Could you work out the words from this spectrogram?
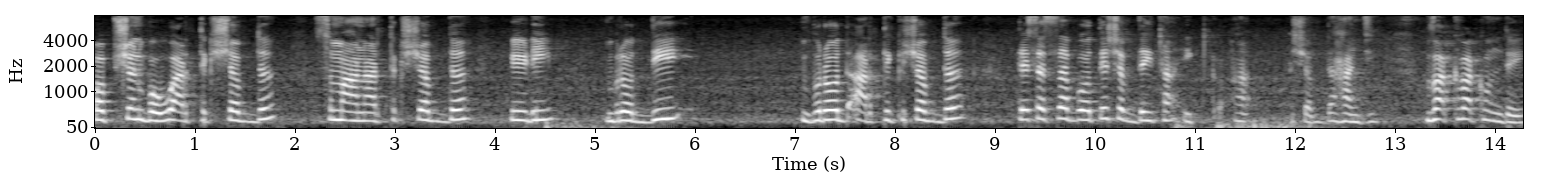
ਆਪਸ਼ਨ ਬਹੁਆਰਥਿਕ ਸ਼ਬਦ, ਸਮਾਨਾਰਥਕ ਸ਼ਬਦ ਈਡੀ ਵਿਰੋਧੀ ਵਿਰੋਧ ਆਰਥਿਕ ਸ਼ਬਦ ਤੇ ਸੱਸਾ ਬਹੁਤੇ ਸ਼ਬਦ ਹੀ ਤਾਂ ਇੱਕ ਸ਼ਬਦ, ਹਾਂਜੀ। ਵੱਖ-ਵੱਖ ਹੁੰਦੇ।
